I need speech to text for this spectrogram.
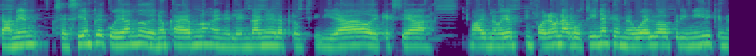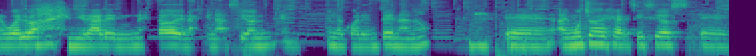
también, o sea, siempre cuidando de no caernos en el engaño de la productividad o de que sea, me voy a imponer una rutina que me vuelva a oprimir y que me vuelva a generar en un estado de enajenación en, en la cuarentena, ¿no? Eh, hay muchos ejercicios eh,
